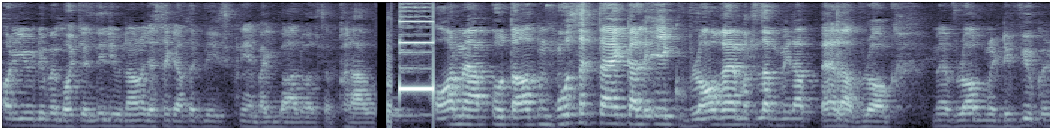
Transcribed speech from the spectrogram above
और यूट्यूब में बहुत जल्दी लिए बना जैसे कि आप देख सकते हैं, भाई बाल वाल सब खराब हो और मैं आपको बता दूँ, हो सकता है कल एक व्लॉग है मतलब मेरा पहला व्लॉग मैं व्लॉग में डिव्यू कर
